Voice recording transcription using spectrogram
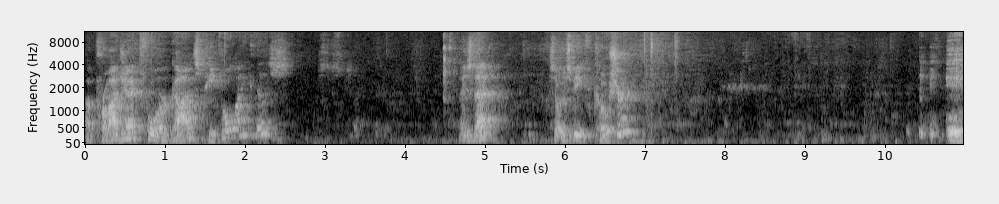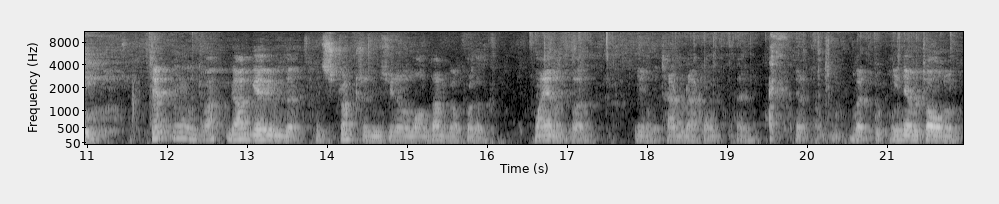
a project for God's people like this? Is that, so to speak, kosher? Tim? Well, God- God gave him the instructions, you know, a long time ago for the plan of the, you know, the tabernacle and, you know, but he never told them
